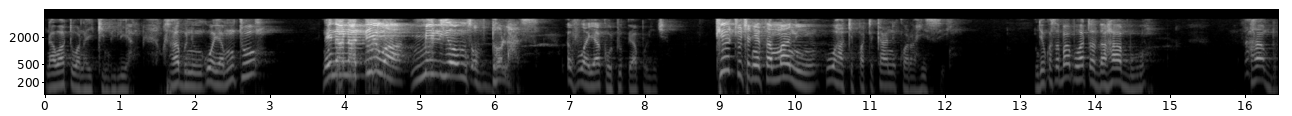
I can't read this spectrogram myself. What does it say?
na watu wanaikimbilia. Kwa sababu ni nguo ya mtu na inanadiwa millions of dollars. Vua yako utupe hapo nje. Kitu chenye thamani huwa hakipatikani kwa rahisi. Ndio kwa sababu hata dhahabu dhahabu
